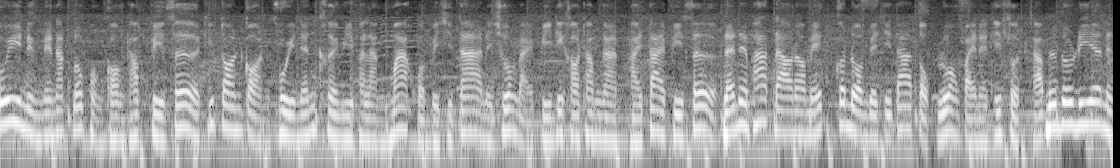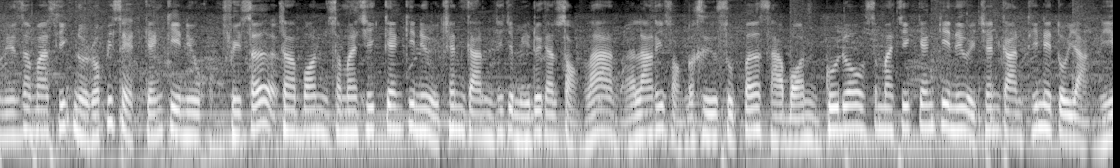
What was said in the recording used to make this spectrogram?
คุยหนึ่งในนักรบของกองทัพฟรีเซอร์ ที่ตอนก่อนคุยนั้นเคยมีพลังมากกว่าเบจิต้าในช่วงหลายปีที่เขาทำงานภายใต้ฟรีเซอร์ และในภาคดาวนาเมกก็โดนเบจิต้าตกล่วงไปในที่สุดครับเดโดเรียหนึ่งในสมาชิกหน่วยรบพิเศษแก๊งกีนิวของฟรีเซอร์ซาบอนสมาชิกแก๊งกีนิวอีกเช่นกันที่จะมีด้วยกัน2ร่าง และร่างที่ 2 ก็คือซูเปอร์ซาบอนกูโดสมาชิกแก๊งกีนิวอีกเช่นกันที่ในตัวอย่างนี้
